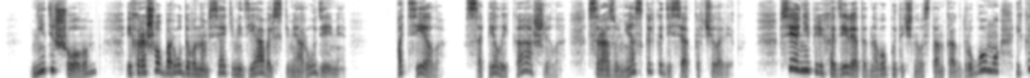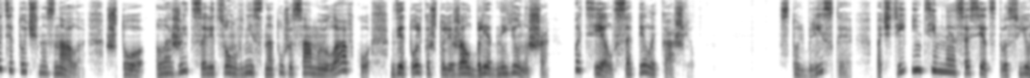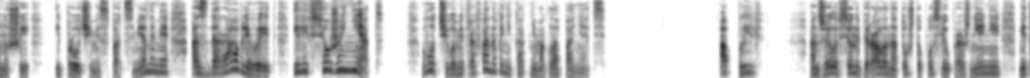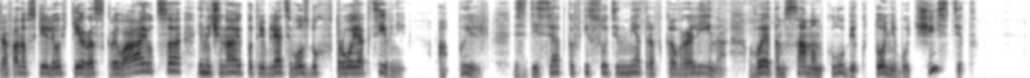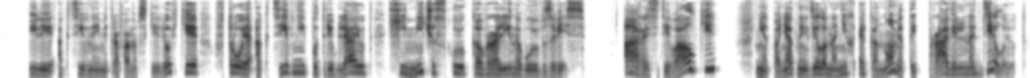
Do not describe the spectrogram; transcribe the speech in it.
недешевом и хорошо оборудованном всякими дьявольскими орудиями, потела, сопела и кашляла сразу несколько десятков человек. Все они переходили от одного пыточного станка к другому, и Катя точно знала, что ложиться лицом вниз на ту же самую лавку, где только что лежал бледный юноша, потел, сопел и кашлял. Столь близкое, почти интимное соседство с юношей и прочими спортсменами оздоравливает или все же нет? Вот чего Митрофанова никак не могла понять. А пыль? Анжела все напирала на то, что после упражнений митрофановские легкие раскрываются и начинают потреблять воздух втрое активней. А пыль с десятков и сотен метров ковролина в этом самом клубе кто-нибудь чистит? Или активные митрофановские легкие втрое активней потребляют химическую ковролиновую взвесь. А раздевалки? Нет, понятное дело, на них экономят и правильно делают.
